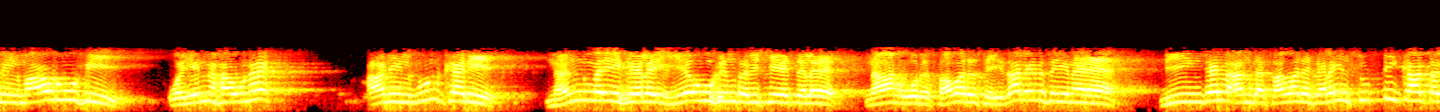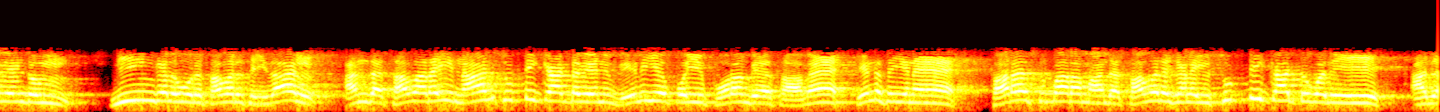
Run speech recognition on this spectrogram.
பில் மஅரூஃபி வ யன்ஹவுன அனில் முன்கரி நன்மைகளை ஏவுகின்ற விஷயத்துல நான் ஒரு தவறு செய்தால் என்ன செய்யணும்? நீங்கள் அந்த தவறுகளை சுட்டி காட்ட வேண்டும். நீங்கள் ஒரு தவறு செய்தால் அந்த தவறை நான் சுட்டி காட்ட வேண்டும். வெளியே போய் புறம் பேசாம. என்ன செய்யணும் பரஸ்பரம் அந்த தவறுகளை சுட்டி காட்டுவது அது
